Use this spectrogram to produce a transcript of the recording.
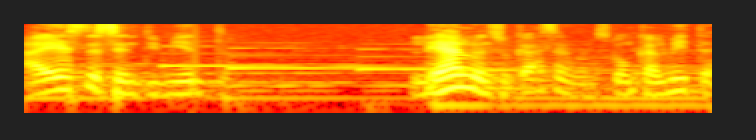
a este sentimiento. Leanlo en su casa, hermanos, con calmita.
